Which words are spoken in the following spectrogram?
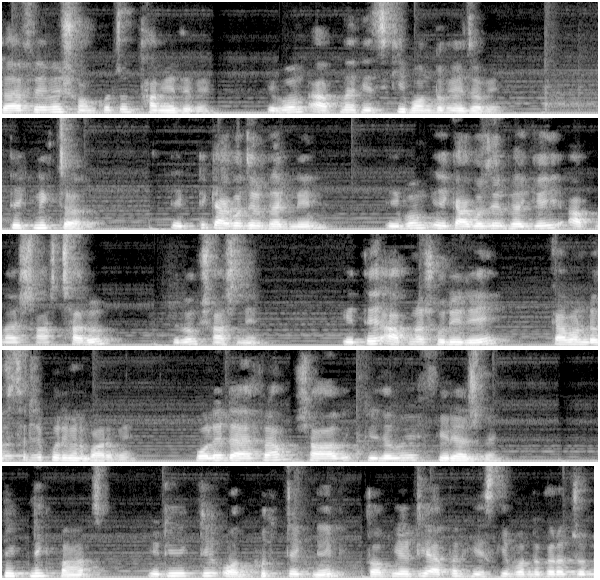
ডায়াফ্রেমের সংকোচন থামিয়ে দেবে এবং আপনার হিচকি বন্ধ হয়ে যাবে। টেকনিক চার, একটি কাগজের ব্যাগ নিন এবং এই কাগজের ব্যাগেই আপনার শ্বাস ছাড়ুন এবং শ্বাস নিন। এতে আপনার শরীরে কার্বন ডাইঅক্সাইডের পরিমাণ বাড়বে, ফলে ডায়াফ্রাম স্বাভাবিক রিদমে ফিরে আসবে। টেকনিক পাঁচ, এটি একটি অদ্ভুত টেকনিক, তবে এটি আপনার হিসকি বন্ধ করার জন্য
